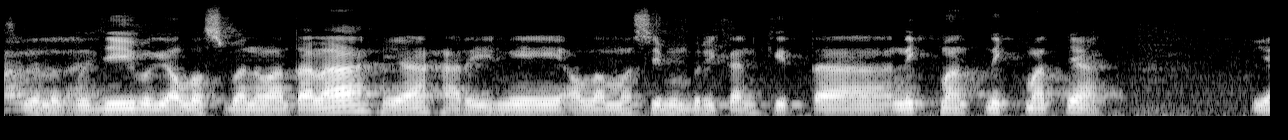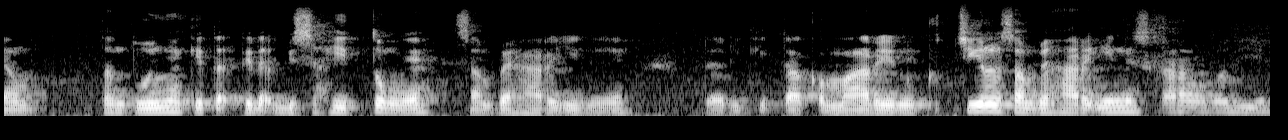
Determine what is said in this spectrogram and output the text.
segala puji bagi Allah Subhanahu wa taala ya. Hari ini Allah masih memberikan kita nikmat-nikmatnya yang tentunya kita tidak bisa hitung ya sampai hari ini ya. Dari kita kemarin kecil sampai hari ini sekarang apa dia?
